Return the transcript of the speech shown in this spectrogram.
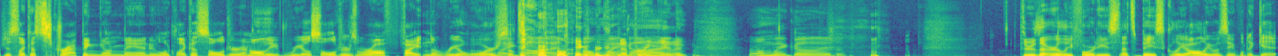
just like a strapping young man who looked like a soldier, and all the real soldiers were off fighting the real oh war. my so they God. like, Oh "We're my gonna bring you God. in." Oh my god. Through the early 40s, that's basically all he was able to get:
